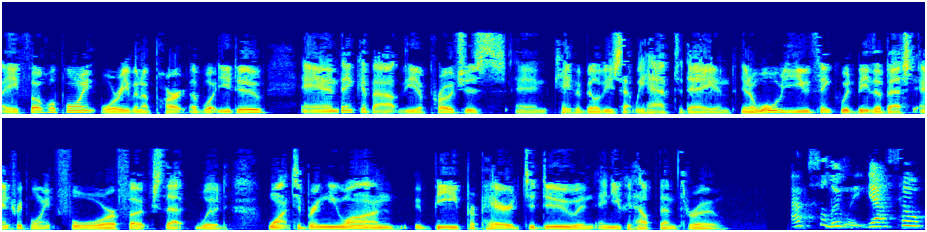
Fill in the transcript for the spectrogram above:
a focal point or even a part of what you do? And think about the approaches and capabilities that we have today. And, you know, what would you think would be the best entry point for folks that would want to bring you on, be prepared to do and, and you could help them through? Absolutely. Yeah. So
